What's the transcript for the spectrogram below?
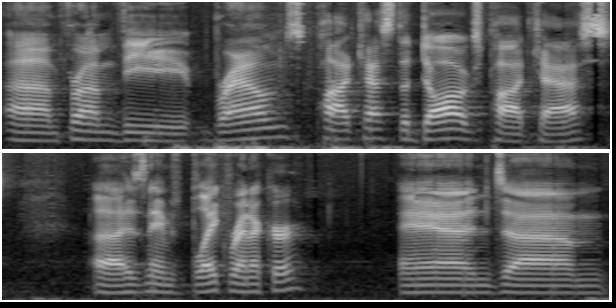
um, from the Browns podcast, the Dawgs podcast. Uh, his name's Blake Reneker, and um,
